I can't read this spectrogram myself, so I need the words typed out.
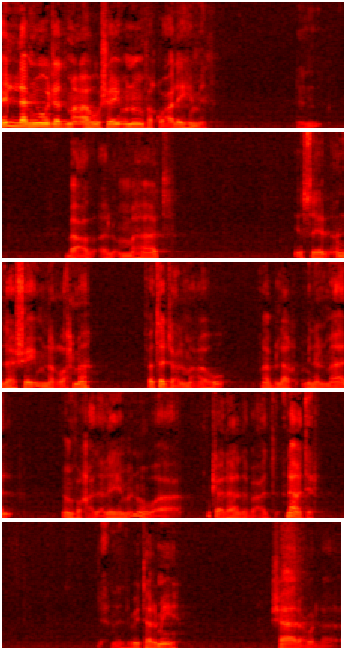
إن لم يوجد معه شيء ينفق عليه منه. لأن بعض الأمهات يصير عندها شيء من الرحمة فتجعل معه مبلغ من المال. ينفق عليه منه وإن كان هذا بعد نادر لأن تبي ترميه شارع ولا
